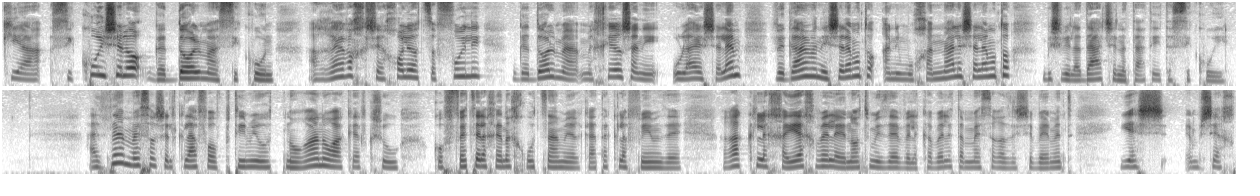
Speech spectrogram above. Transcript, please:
כי הסיכוי שלו גדול מהסיכון. הרווח שיכול להיות צפוי לי גדול מהמחיר שאני אולי אשלם, וגם אם אני אשלם אותו, אני מוכנה לשלם אותו בשביל לדעת שנתתי את הסיכוי. אז זה המסר של קלף האופטימיות, נורא נורא כיף כשהוא קופץ אליכן החוצה מערכת הקלפים, זה רק לחייך וליהנות מזה ולקבל את המסר הזה שבאמת יש המשך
